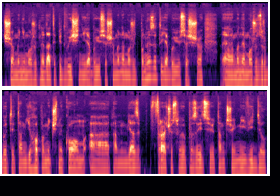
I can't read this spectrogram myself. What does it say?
що мені можуть не дати підвищення, я боюся, що мене можуть понизити, я боюся, що е, мене можуть зробити там його помічником, а там я втрачу свою позицію, там чи мій відділ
